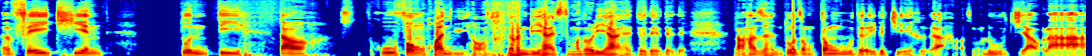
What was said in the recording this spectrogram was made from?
呃飞天遁地到呼风唤雨哈，都很厉害，什么都厉害，对对对对。然后它是很多种动物的一个结合啊，什么鹿角啦、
